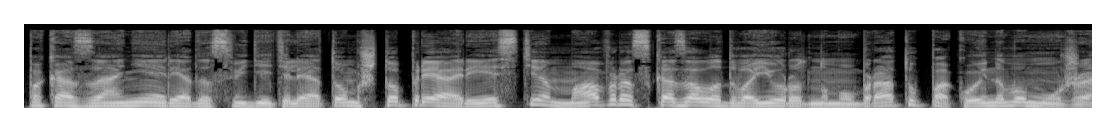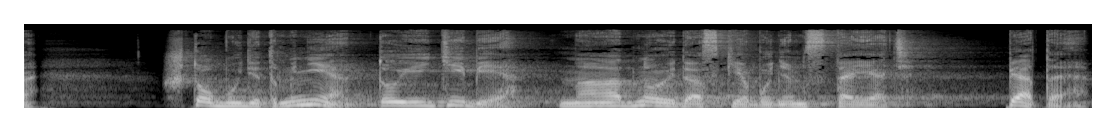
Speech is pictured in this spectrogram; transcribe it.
Показания ряда свидетелей о том, что при аресте Мавра сказала двоюродному брату покойного мужа «Что будет мне, то и тебе. На одной доске будем стоять». Пятое.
